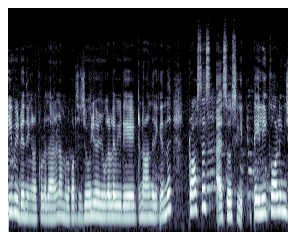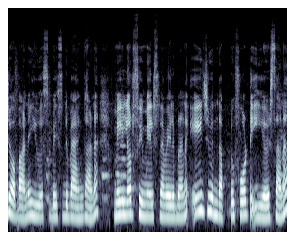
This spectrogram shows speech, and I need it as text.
ഈ വീഡിയോ നിങ്ങൾക്കുള്ളതാണ്. നമ്മൾ കുറച്ച് ജോലി ഒഴിവുകളുടെ വീഡിയോ ആയിട്ടാണ് വന്നിരിക്കുന്നത്. പ്രോസസ് അസോസിയേറ്റ് ടെലികോളിംഗ് ജോബാണ് യു എസ് ബേസ്ഡ് ബാങ്കാണ് മെയിൽ ഓർ ഫീമെയിൽസിന് അവൈലബിൾ ആണ്. ഏജ് വരുന്നത് അപ് ടു ഫോർട്ടി ഇയേഴ്സാണ്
